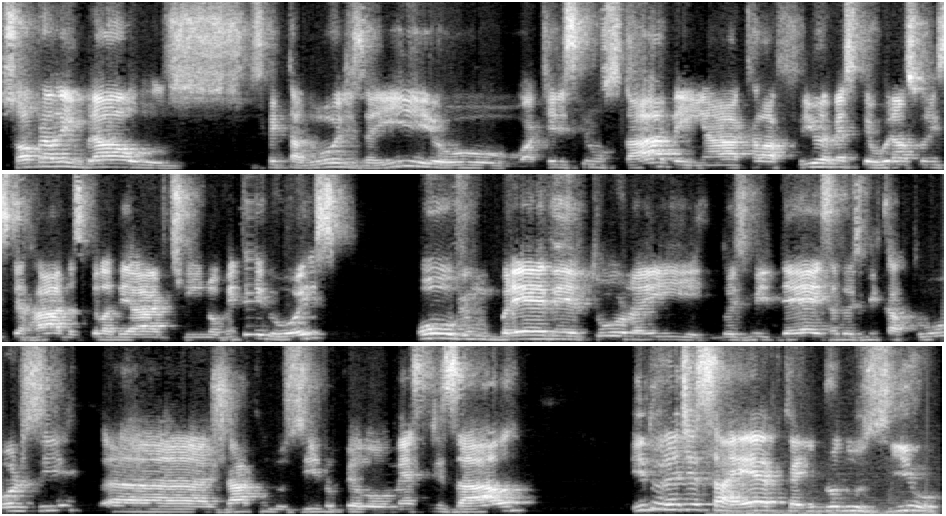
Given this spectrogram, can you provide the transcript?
Só para lembrar os espectadores aí, ou aqueles que não sabem, a Calafrio e a Mestre Terror foram encerradas pela The Art em 92 Houve um breve retorno aí 2010 a 2014, uh, já conduzido pelo mestre Zala. E durante essa época ele produziu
